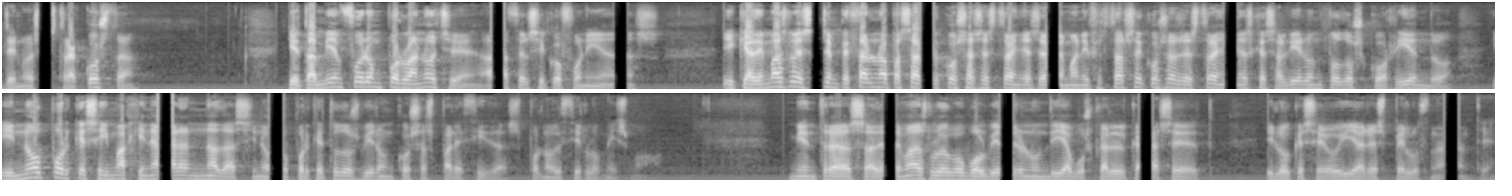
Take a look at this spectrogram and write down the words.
de nuestra costa, que también fueron por la noche a hacer psicofonías, y que además les empezaron a pasar cosas extrañas, a manifestarse cosas extrañas que salieron todos corriendo, y no porque se imaginaran nada, sino porque todos vieron cosas parecidas, por no decir lo mismo. Mientras además luego volvieron un día a buscar el cassette, y lo que se oía era espeluznante.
